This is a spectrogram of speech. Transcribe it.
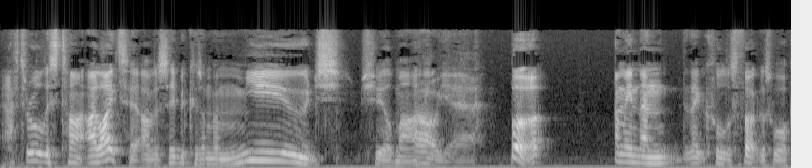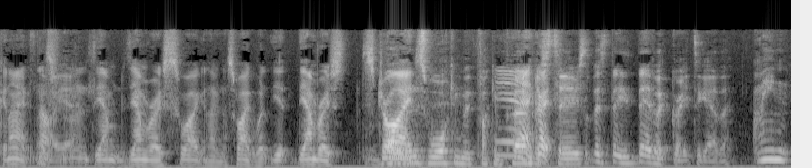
After all this time, I liked it obviously because I'm a huge Shield mark. Oh, yeah. But I mean, and they're cool as fuck just walking out. That's Oh, yeah. the, Am- the Ambrose swag, not even a swag, but the, the Ambrose stride. Rollins walking with fucking Yeah, purpose, great. too. So this, they, they look great together. I mean,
